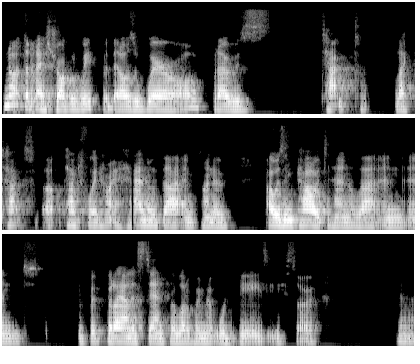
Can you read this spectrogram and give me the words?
not that I struggled with, but that I was aware of. But I was tact like tact uh, tactful in how I handled that, and kind of I was empowered to handle that. And and but but I understand for a lot of women it wouldn't be easy. So yeah.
